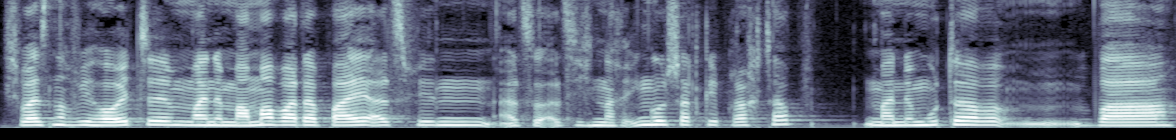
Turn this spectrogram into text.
ich weiß noch wie heute, meine Mama war dabei, als wir, also als ich ihn nach Ingolstadt gebracht habe. Meine Mutter war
